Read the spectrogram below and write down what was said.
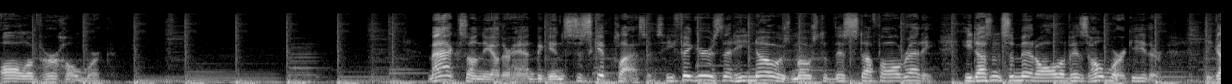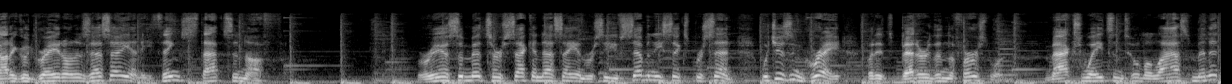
all of her homework. Max, on the other hand, begins to skip classes. He figures that he knows most of this stuff already. He doesn't submit all of his homework either. He got a good grade on his essay and he thinks that's enough. Maria submits her second essay and receives 76%, which isn't great, but it's better than the first one. Max waits until the last minute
